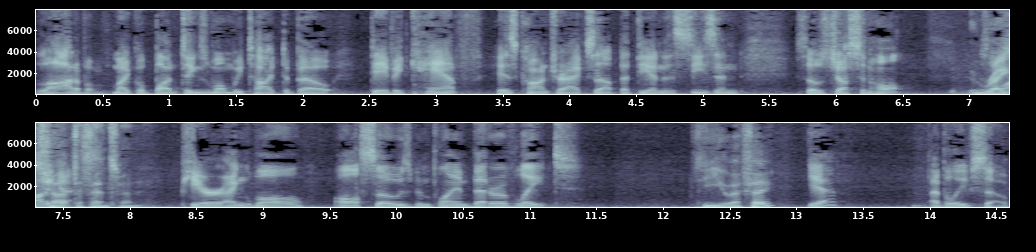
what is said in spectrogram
A lot of them. Michael Bunting's one we talked about. David Kampf, his contract's up at the end of the season. So is Justin Holl. There's right shot defenseman. Pierre Engvall also has been playing better of late. The UFA? Yeah, I believe so.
